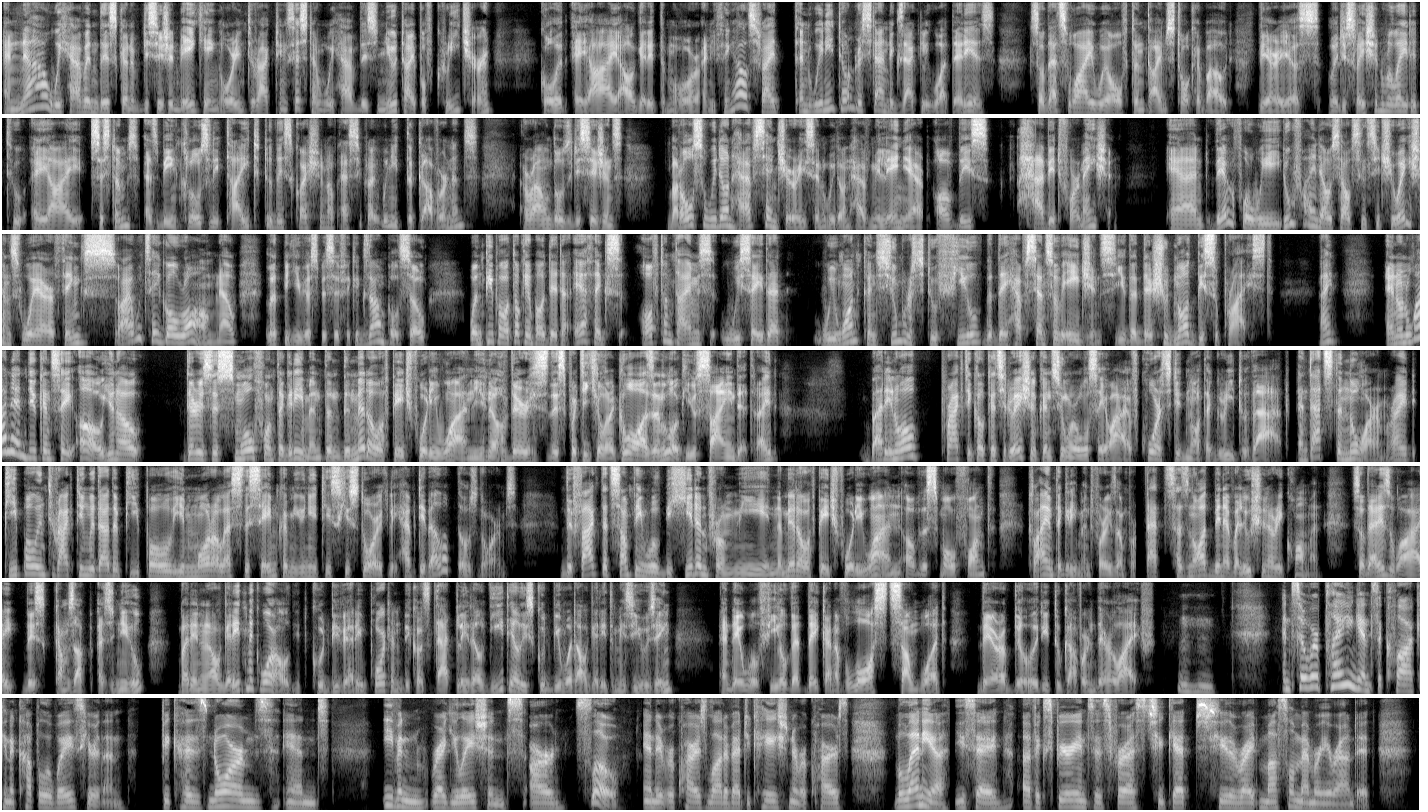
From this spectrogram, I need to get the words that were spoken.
And now we have in this kind of decision making or interacting system, we have this new type of creature, call it AI, I'll get algorithm, or anything else, right? And we need to understand exactly what that is. So that's why we oftentimes talk about various legislation related to AI systems as being closely tied to this question of ethics. Right? We need the governance around those decisions. But also, we don't have centuries and we don't have millennia of this habit formation. And therefore, we do find ourselves in situations where things, I would say, go wrong. Now, let me give you a specific example. So, when people are talking about data ethics, oftentimes we say that we want consumers to feel that they have sense of agency, that they should not be surprised, right? And on one end, you can say, oh, you know, there is this small font agreement in the middle of page 41, you know, there is this particular clause, and look, you signed it, right? But in all practical consideration, consumer will say, well, I of course did not agree to that. And that's the norm, right? People interacting with other people in more or less the same communities historically have developed those norms. The fact that something will be hidden from me in the middle of page 41 of the small font client agreement, for example, that has not been evolutionary common. So that is why this comes up as new. But in an algorithmic world, it could be very important because that little detail is could be what algorithm is using. And they will feel that they kind of lost somewhat their ability to govern their life. Mm-hmm. And so we're playing against the clock in a couple of ways here, then, because norms and even regulations are slow and it requires a lot of education. It requires millennia, you say, of experiences for us to get to the right muscle memory around it.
